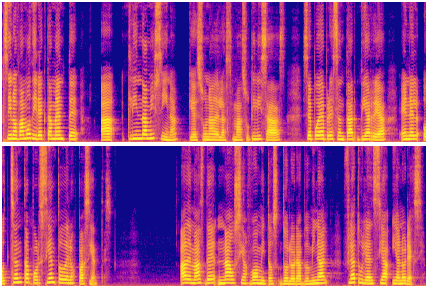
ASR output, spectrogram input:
Si nos vamos directamente a clindamicina, que es una de las más utilizadas, se puede presentar diarrea en el 80% de los pacientes, además de náuseas, vómitos, dolor abdominal, flatulencia y anorexia.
